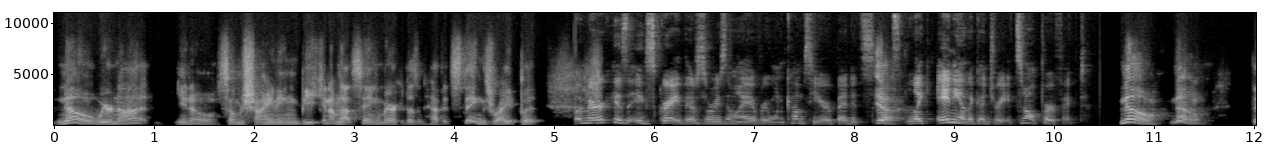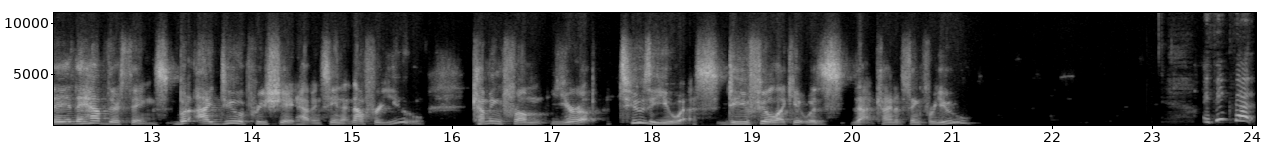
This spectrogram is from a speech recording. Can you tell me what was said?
no, we're not, you know, some shining beacon. I'm not saying America doesn't have its things, right? But America is, great. There's a reason why everyone comes here, but it's, yeah. It's like any other country. It's not perfect. No, no. They they have their things. But I do appreciate having seen it. Now for you, coming from Europe to the US, do you feel like it was that kind of thing for you? I think that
